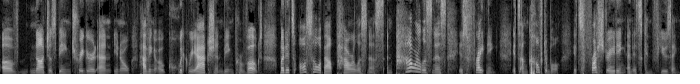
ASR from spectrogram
of not just being triggered and you know having a quick reaction being provoked but it's also about powerlessness. And powerlessness is frightening. It's uncomfortable. It's frustrating and it's confusing.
